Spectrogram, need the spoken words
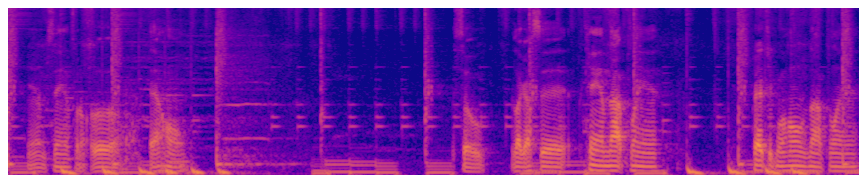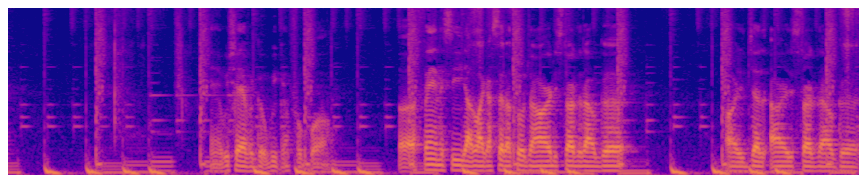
You know what I'm saying? For the, uh, at home. So, like I said, Cam not playing, Patrick Mahomes not playing, and we should have a good weekend football. Uh, fantasy, like I said, I told you I already started out good. Already just already started out good.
